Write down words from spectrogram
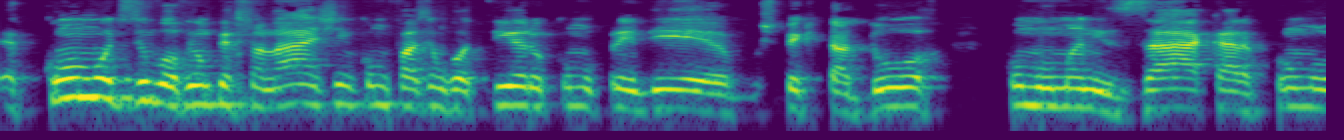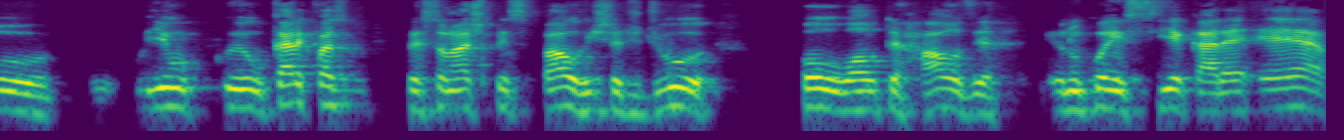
é como desenvolver um personagem, como fazer um roteiro, como prender o espectador, como humanizar, cara, como e o, o cara que faz o personagem principal, Richard Jewell, Paul Walter Hauser, eu não conhecia, cara, é,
